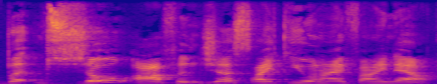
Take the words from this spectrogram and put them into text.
But so often, just like you and I find out,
